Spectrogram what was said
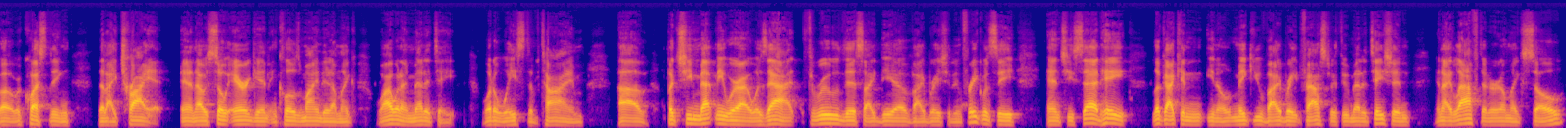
uh, requesting that I try it. And I was so arrogant and closed minded. I'm like, why would I meditate? What a waste of time. Uh, but she met me where I was at through this idea of vibration and frequency. And she said, Hey, look, I can, you know, make you vibrate faster through meditation. And I laughed at her. I'm like, so?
